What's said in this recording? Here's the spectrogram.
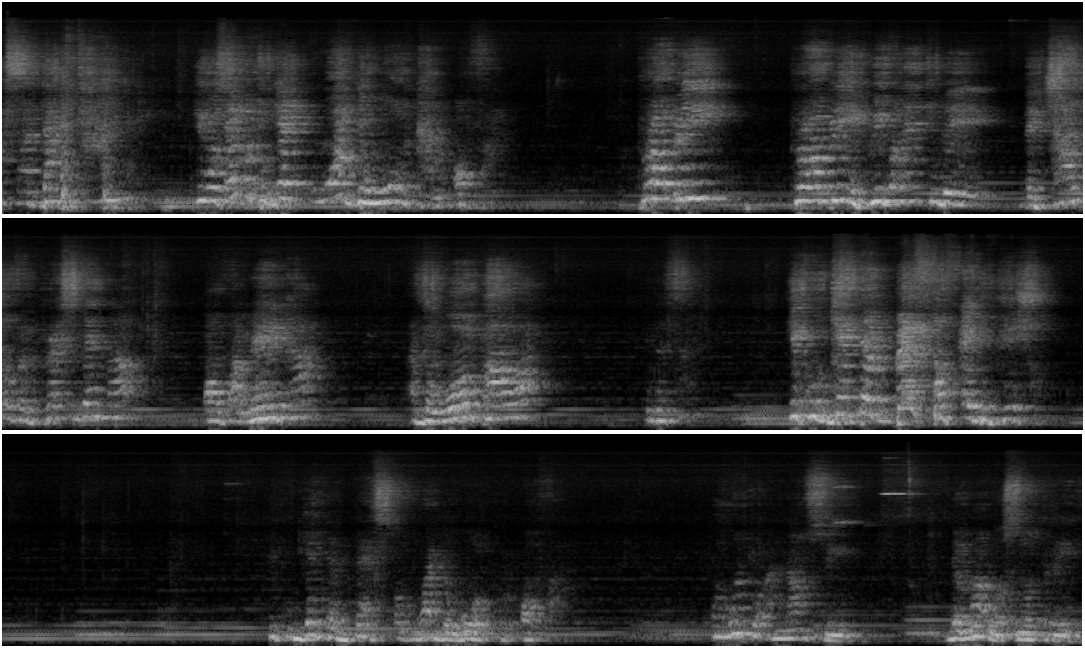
As at that time, he was able to get what the world can offer. Probably, probably equivalent to the, the child of a president now of America as a world power. In the he could get the best of education. He could get the best of what the world could offer. I want to announce to you, the man was not ready.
